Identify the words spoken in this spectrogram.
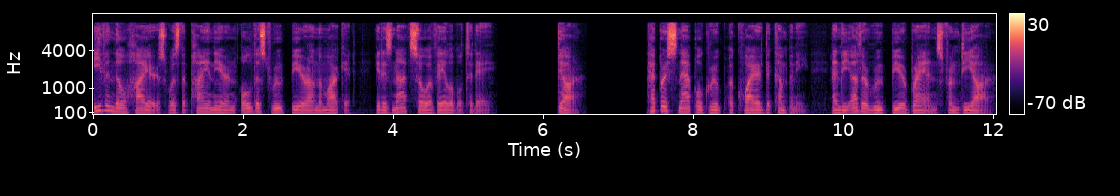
Even though Hires was the pioneer and oldest root beer on the market, it is not so available today. Dr. Pepper Snapple Group acquired the company, and the other root beer brands from Dr.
